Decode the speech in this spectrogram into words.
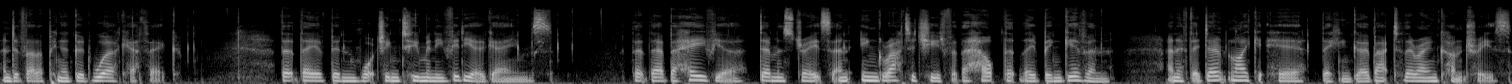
and developing a good work ethic. That they have been watching too many video games that their behaviour demonstrates an ingratitude for the help that they've been given and if they don't like it here, they can go back to their own countries.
